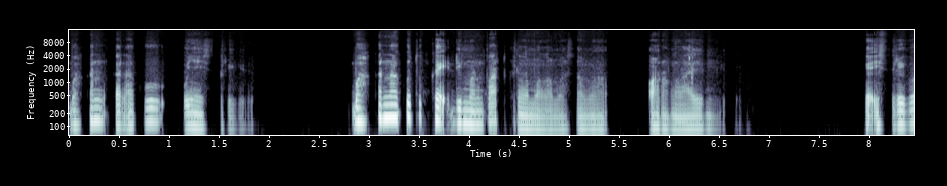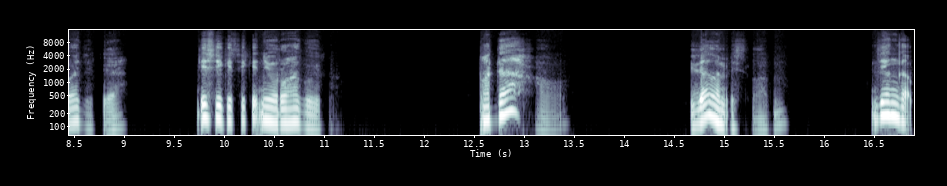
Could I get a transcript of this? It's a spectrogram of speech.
bahkan kan aku punya istri gitu. Bahkan aku tuh kayak dimanfaatkan lama-lama sama orang lain gitu. Kayak istri gue aja tuh ya dia sedikit-sedikit nyuruh aku gitu padahal di dalam Islam dia nggak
